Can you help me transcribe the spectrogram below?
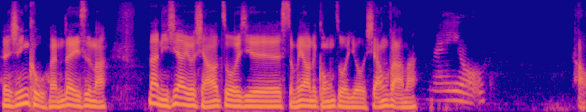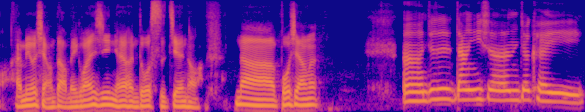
很辛苦，很累，是吗？那你现在有想要做一些什么样的工作？有想法吗？没有。好，还没有想到，没关系，你还有很多时间哦。那博翔呢？嗯，就是当医生就可以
